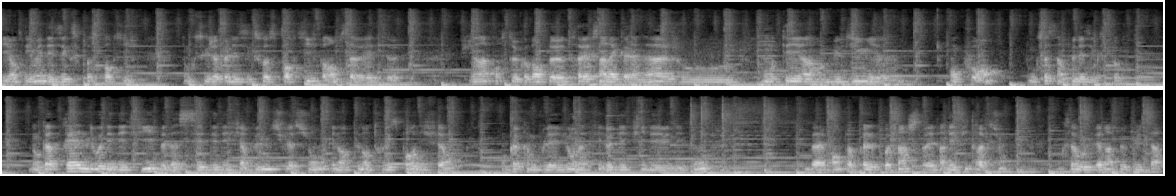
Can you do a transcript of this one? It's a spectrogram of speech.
et entre guillemets des exploits sportifs. Donc ce que j'appelle les exploits sportifs, par exemple, ça va être, euh, n'importe quoi, par exemple, traverser un lac à la nage ou monter un building euh, en courant. Donc ça c'est un peu des exploits. Donc après, au niveau des défis, ben là c'est des défis un peu de musculation et un peu dans tous les sports différents. Donc là comme vous l'avez vu, on a fait le défi des, pompes. Ben, par exemple après le prochain, ça va être un défi traction. Donc ça vous le verrez un peu plus tard.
